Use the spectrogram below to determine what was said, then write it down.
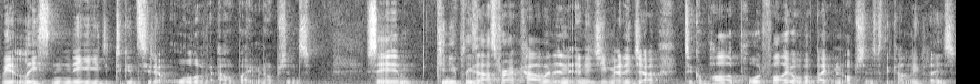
We at least need to consider all of our abatement options. Sam, can you please ask for our carbon and energy manager to compile a portfolio of abatement options for the company, please?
